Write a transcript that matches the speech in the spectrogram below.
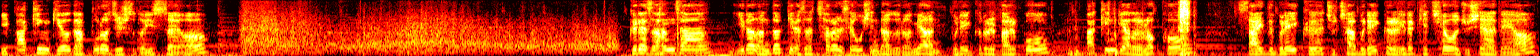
이 파킹 기어가 부러질 수도 있어요 그래서 항상 이런 언덕길에서 차를 세우신다 그러면 브레이크를 밟고 파킹 기어를 넣고 사이드 브레이크 주차 브레이크를 이렇게 채워 주셔야 돼요.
